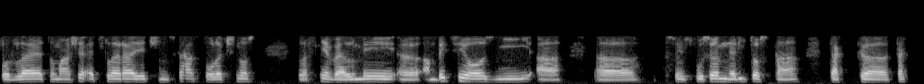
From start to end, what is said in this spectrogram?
podle Tomáše Etzlera je čínská společnost vlastně velmi ambiciózní a svým způsobem nelítostná, tak, uh, tak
